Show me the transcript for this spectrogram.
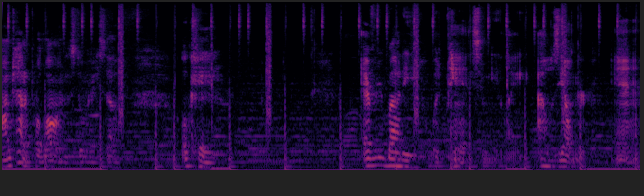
well, I'm trying to prolong the story, so okay. Everybody was pantsing me like I was younger, and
